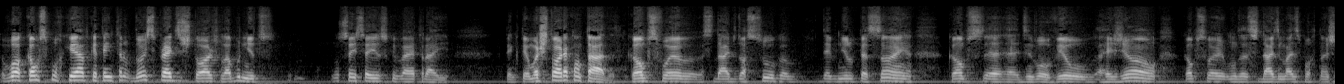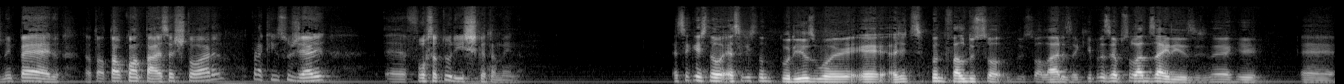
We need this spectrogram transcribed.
Eu vou a Campos porque, porque tem dois prédios históricos lá bonitos. Não sei se é isso que vai atrair. Tem que ter uma história contada. Campos foi a cidade do açúcar, teve Nilo Peçanha, Campos é, desenvolveu a região, Campos foi uma das cidades mais importantes do Império, tal, tal, tal contar essa história para que isso gere é, força turística também. Né? Essa questão, essa questão do turismo, é, é, a gente quando fala dos, so, dos, solares aqui, por exemplo, o solar dos Airizes, né, que é,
